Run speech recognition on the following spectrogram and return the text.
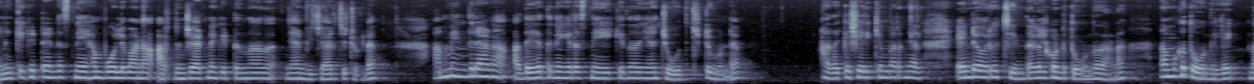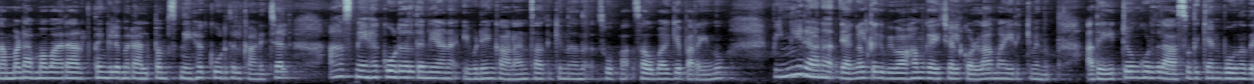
എനിക്ക് കിട്ടേണ്ട സ്നേഹം പോലുമാണ് അർജുൻ ചേട്ടന് കിട്ടുന്നതെന്ന് ഞാൻ വിചാരിച്ചിട്ടുണ്ട്. അമ്മ എന്തിനാണ് അദ്ദേഹത്തിനെ ഇങ്ങനെ സ്നേഹിക്കുന്നത് ഞാൻ ചോദിച്ചിട്ടുമുണ്ട്. അതൊക്കെ ശരിക്കും പറഞ്ഞാൽ എന്റെ ഓരോ ചിന്തകൾ കൊണ്ട് തോന്നുന്നതാണ്. നമുക്ക് തോന്നില്ലേ? നമ്മുടെ അമ്മമാരാർക്കെങ്കിലും ഒരല്പം സ്നേഹക്കൂടുതൽ കാണിച്ചാൽ ആ സ്നേഹക്കൂടുതൽ തന്നെയാണ് ഇവിടെയും കാണാൻ സാധിക്കുന്നതെന്ന് സൗഭാഗ്യം പറയുന്നു. പിന്നീടാണ് ഞങ്ങൾക്ക് വിവാഹം കഴിച്ചാൽ കൊള്ളാമായിരിക്കുമെന്നും അത് ഏറ്റവും കൂടുതൽ ആസ്വദിക്കാൻ പോകുന്നത്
